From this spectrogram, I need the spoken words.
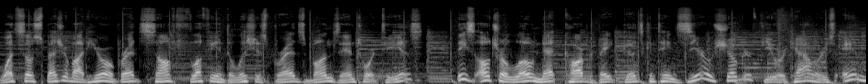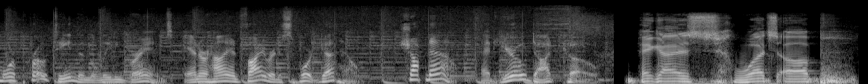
What's so special about Hero Bread's soft, fluffy, and delicious breads, buns, and tortillas? These ultra low net carb baked goods contain zero sugar, fewer calories, and more protein than the leading brands, and are high in fiber to support gut health. Shop now at hero.co. Hey guys, what's up?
